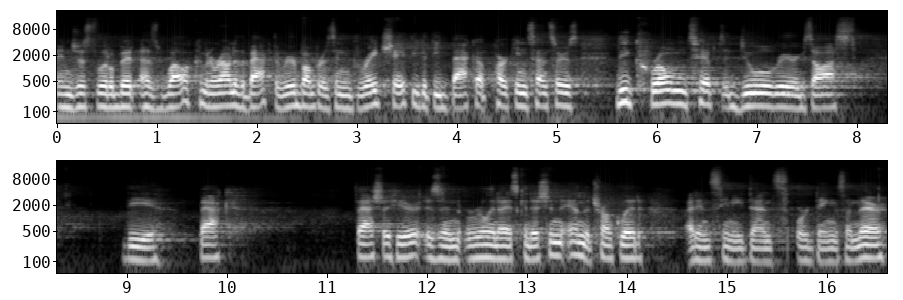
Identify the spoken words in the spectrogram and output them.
in just a little bit as well. Coming around to the back, the rear bumper is in great shape. You get the backup parking sensors, the chrome tipped dual rear exhaust. The back fascia here is in really nice condition and the trunk lid, I didn't see any dents or dings on there.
